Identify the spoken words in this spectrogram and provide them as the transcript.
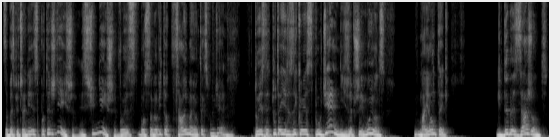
zabezpieczenie jest potężniejsze, jest silniejsze, bo, jest, bo stanowi to cały majątek spółdzielni. Tu jest, tutaj ryzyko jest spółdzielni, że przyjmując majątek, gdyby zarząd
